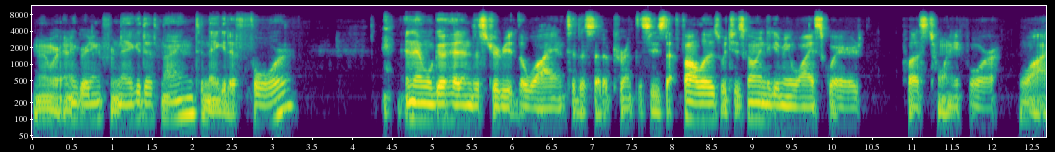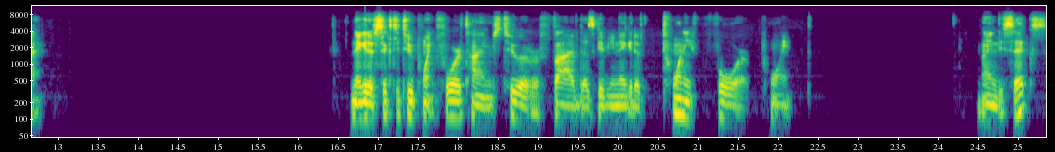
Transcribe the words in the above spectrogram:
And we're integrating from negative 9 to negative 4. And then we'll go ahead and distribute the y into the set of parentheses that follows, which is going to give me y squared plus 24y. Negative 62.4 times 2 over 5 does give you negative 24.96.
